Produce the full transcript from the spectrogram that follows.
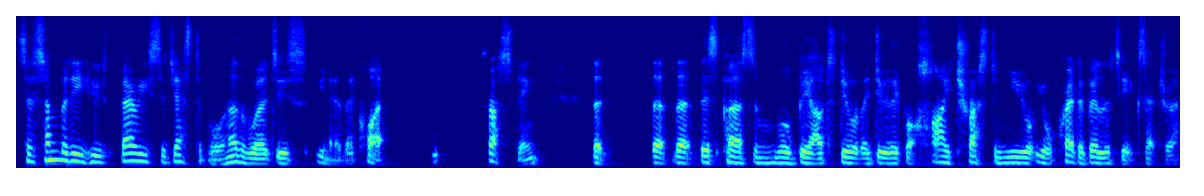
So somebody who's very suggestible, in other words, is you know they're quite trusting that that, that this person will be able to do what they do. They've got high trust in you, your credibility, etc.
